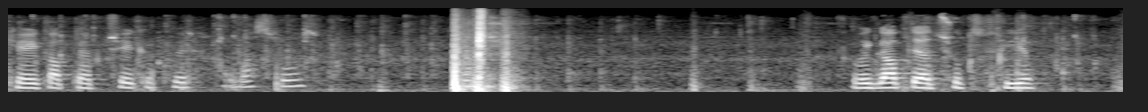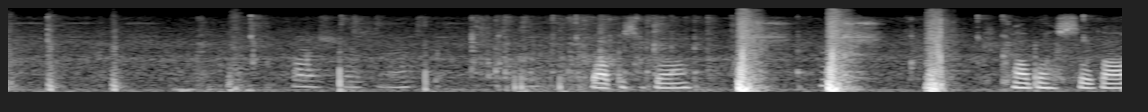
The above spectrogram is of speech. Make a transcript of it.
Okay, ich glaube, der hat Shaker quit. Aber was los? Aber ich glaube, der hat Schutz 4. Ah, ich glaube sogar. Ich glaube auch sogar.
